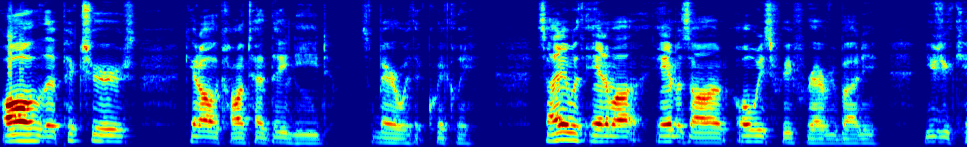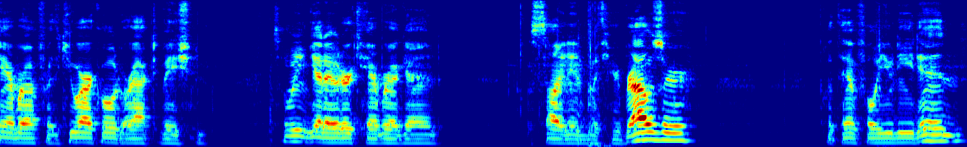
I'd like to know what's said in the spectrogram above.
all the pictures, get all the content they need, so bear with it quickly. Sign in with Amazon, always free for everybody. Use your camera for the QR code or activation. So we can get out our camera again, sign in with your browser, put the info you need in.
